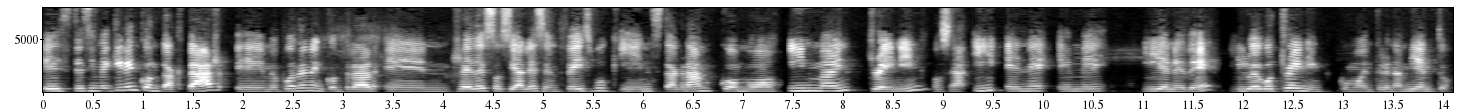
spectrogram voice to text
Este, si me quieren contactar, eh, me pueden encontrar en redes sociales, en Facebook e Instagram como InMind Training, o sea, I-N-M-I-N-D, y luego Training como entrenamiento.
